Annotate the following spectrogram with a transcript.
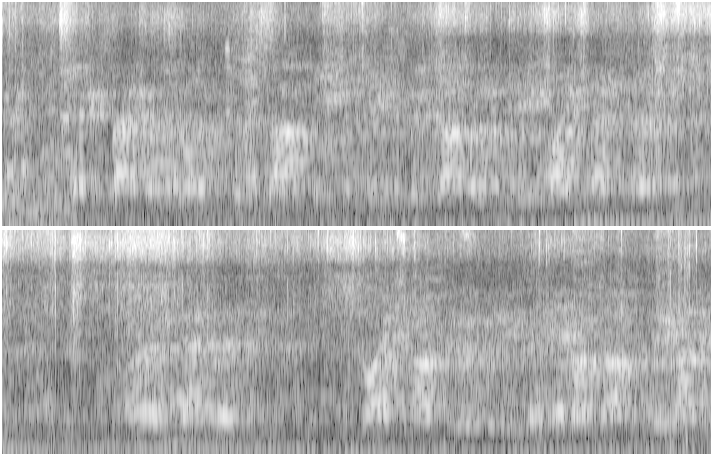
Next back a little and push down. You can take a good jump over the big white factor. And then the driving our beautifully, the head on top, the big eye,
